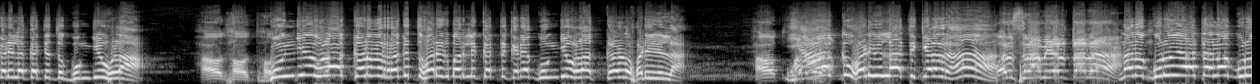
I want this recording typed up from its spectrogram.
ಕಡಿಲಕತ್ತಿತ್ತು ಗುಂಗಿ ಹುಳ. ಹೌದ್ ಹೌದ್ ಗುಂಗಿ ಹುಳ ಕಡ್ದು ರಗತ್ ಹೊರಗೆ ಬರ್ಲಿಕ್ಕತ್ತ ಕರೆ ಗುಂಗಿ ಹುಳ ಕರ್ಣ ಹೊಡಿಲಿಲ್ಲ. ಯಾಕೆ ಹೊಡಿಲಿಲ್ಲ ಅಂತ ಕೇಳಿದ್ರ? ಪರಶುರಾಮ ಹೇಳ್ತಾನ. ನಾನು ಗುರು ಹೇಳ್ತಾನ ಗುರು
